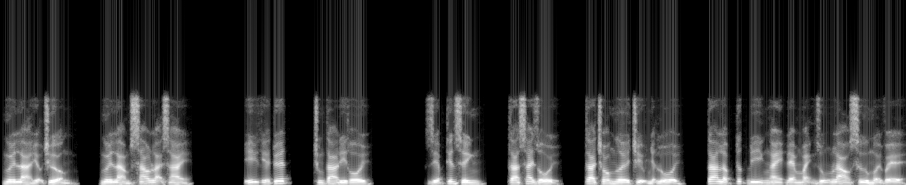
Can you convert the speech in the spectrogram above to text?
ngươi là hiệu trưởng, ngươi làm sao lại sai? Ý thiệt tuyết chúng ta đi thôi. Diệp tiên sinh, ta sai rồi, ta cho ngươi chịu nhận lỗi, ta lập tức đi ngay đem mạnh dũng lao sư mời về.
